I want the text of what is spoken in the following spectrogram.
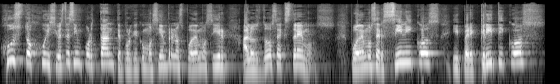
justo juicio. Este es importante porque como siempre nos podemos ir a los dos extremos. Podemos ser cínicos, hipercríticos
